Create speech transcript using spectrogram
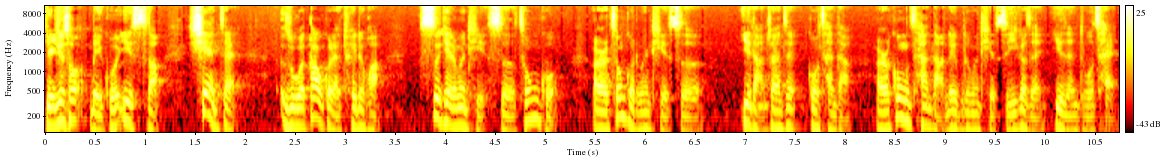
也就是说，美国意识到现在如果倒过来推的话，世界的问题是中国，而中国的问题是一党专政共产党，而共产党内部的问题是一个人一人独裁，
